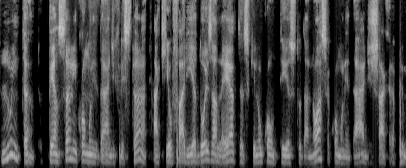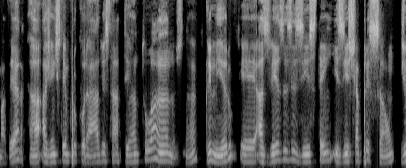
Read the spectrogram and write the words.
No entanto, pensando em comunidade cristã, aqui eu faria dois alertas que no contexto da nossa comunidade Chácara Primavera, a, a gente tem procurado estar atento há anos. Né? Primeiro, é, às vezes existem, existe a pressão de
